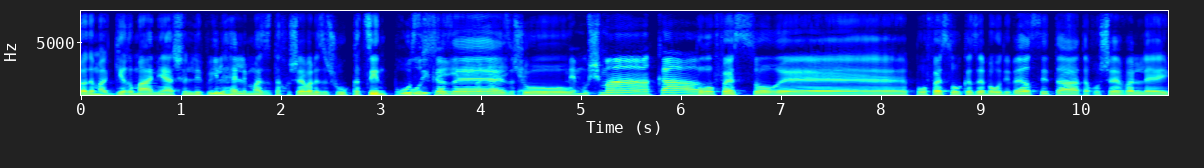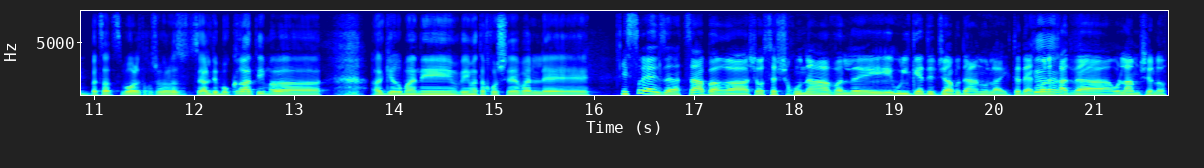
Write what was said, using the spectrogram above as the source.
לא יודע מה, גרמניה של וילהלם, אז אתה חושב על איזשהו קצין פרוסי רוסי, כזה, בוודאי, איזשהו כן. ממושמע, קר. פרופסור, אה, פרופסור כזה באוניברסיטה, אתה חושב על, אה, בצד שמאל, אתה חושב על הסוציאל דמוקרטים הגרמנים, ואם אתה חושב על... אה, ישראל זה הצבר שעושה שכונה, אבל הוא will get the job done אולי. אתה יודע, כן. כל אחד והעולם שלו.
